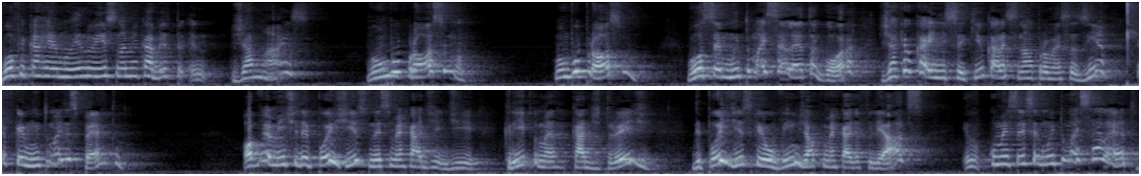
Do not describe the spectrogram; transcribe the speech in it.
Vou ficar remoendo isso na minha cabeça. Jamais. Vamos pro próximo. Vamos pro próximo. Vou ser muito mais seleto agora. Já que eu caí nisso aqui, o cara assinar uma promessazinha, eu fiquei muito mais esperto. Obviamente, depois disso, nesse mercado de, de cripto, mercado de trade, depois disso que eu vim já para o mercado de afiliados, eu comecei a ser muito mais seleto.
